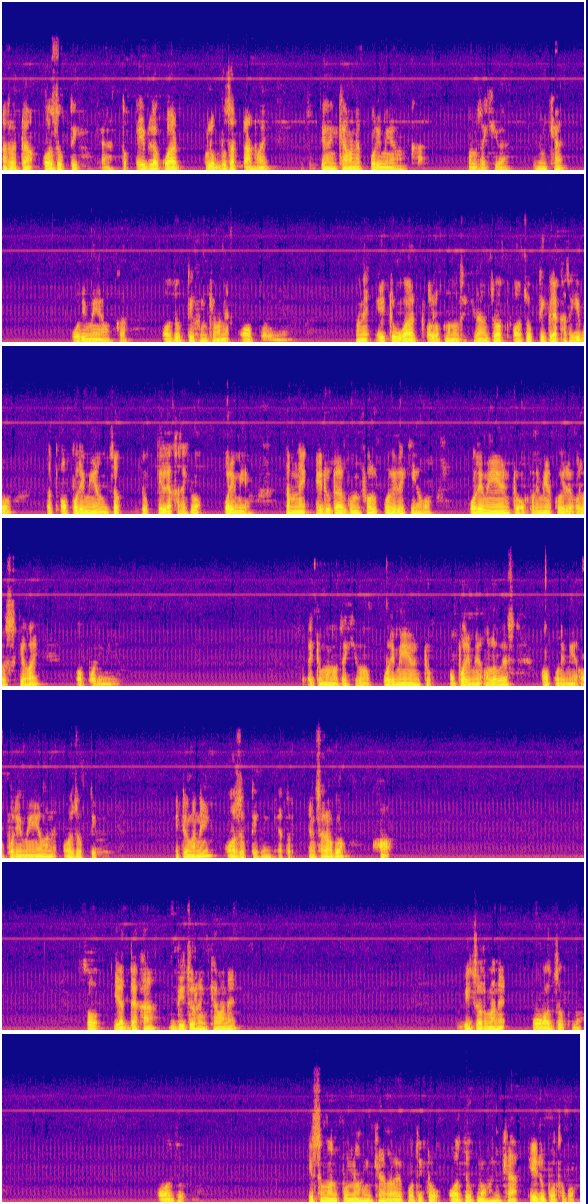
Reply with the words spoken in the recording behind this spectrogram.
আৰু এটা অযুক্তি সংখ্যা। তো এইবিলাক ৱাৰ্ড অলপ বুজাত টান হয় যুক্তি সংখ্যা মানে পৰিমেয় সংখ্যা। মনত ৰাখিবা সংখ্যা পৰিমেয় সংখ্যা অযৌক্তিক সংখ্যা মানে অপৰিমেয় মানে এইটো ৱাৰ্ড অলপ মনত ৰাখিবা য'ত অযৌক্তিক লেখা থাকিব তাত অপৰিমেয় য'ত যুক্তি লেখা থাকিব পৰিমেয়। তাৰমানে এই দুটাৰ গুণফল কৰিলে কি হ'ব? পৰিমেয় ইনটু অপৰিমেয় কৰিলে অলপ কি হয়? অপৰিমেয়। এইটো মনত ৰাখিব পৰিমেয় ইনটু অপরিমেয় অলওয়েজ অপরিমেয় অপরিমেয় মানে অযৌক্তিক এইটো মানে অযৌক্তিক সংখ্যা তো এনসার হব? হ। চ' ইয়াত দেখা বীজৰ সংখ্যা মানে বীজৰ মানে অযুগ্ম। অযুগ্ম। কিছুমান পূৰ্ণ সংখ্যাৰ বাবে প্ৰতিটো অযুগ্ম সংখ্যা এই ৰূপত হ'ব।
